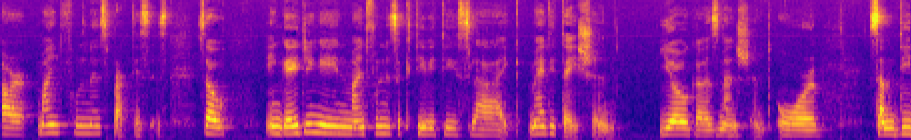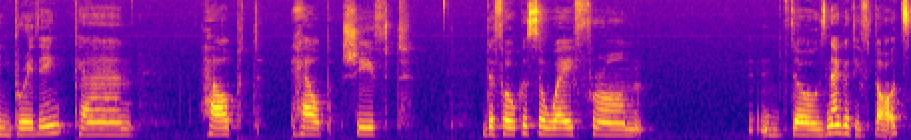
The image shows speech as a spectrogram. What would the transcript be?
are mindfulness practices. So, engaging in mindfulness activities like meditation, yoga, as mentioned, or some deep breathing can help help shift the focus away from those negative thoughts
